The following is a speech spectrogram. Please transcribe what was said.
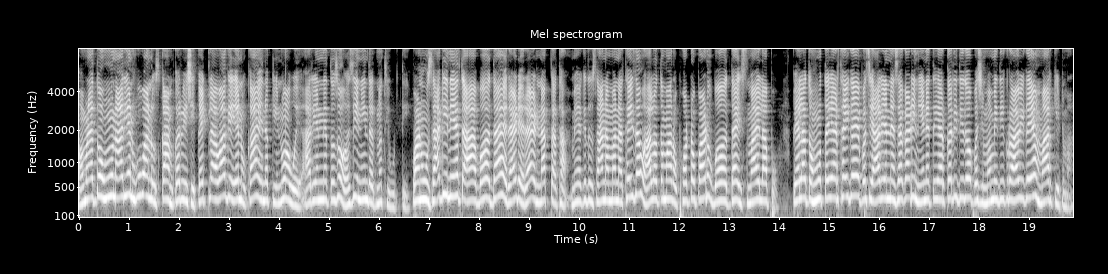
હમણાં તો હું આર્યન હોવાનું જ કામ કરવી છે કેટલા વાગે એનું કાંઈ નક્કી ન હોય. આર્યનને તો જો હજી નીંદર નથી ઉઠતી પણ હું જાગીને હતા આ બધાય રાડે રાડ નાખતા થા. મેં કીધું સાના માના થઈ જાવ હાલો તમારો ફોટો પાડું. બધાય સ્માઇલ આપો. પહેલાં તો હું તૈયાર થઈ ગઈ, પછી આર્યનને સગાડીને એને તૈયાર કરી દીધો, પછી મમ્મી દીકરો આવી ગયા માર્કેટમાં.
